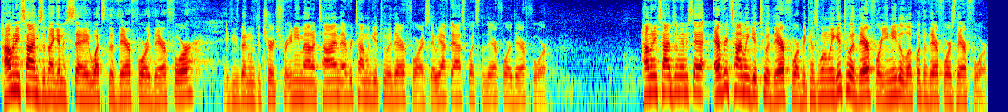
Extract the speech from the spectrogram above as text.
how many times am I going to say, What's the therefore, therefore? If you've been with the church for any amount of time, every time we get to a therefore, I say, We have to ask, What's the therefore, therefore? How many times am I'm going to say that? Every time we get to a therefore, because when we get to a therefore, you need to look what the therefore is there for.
